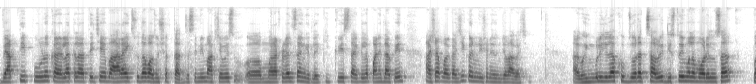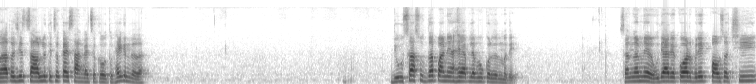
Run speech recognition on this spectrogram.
व्याप्ती पूर्ण करायला त्याला त्याचे बारा एक सुद्धा वाजू शकतात. जसे मी मागच्या वेळेस मराठवाड्याला सांगितलं की एकवीस तारखेला पाणी दाखवेन अशा प्रकारची कंडिशन आहे तुमच्या भागाची. अगं, हिंगोली जिल्हा खूप जोरात चालू आहे दिसतोय मला मॉडेलनुसार पण आता जे चालू आहे त्याचं काय सांगायचं कौतुक आहे की नाही दादा? दिवसा सुद्धा पाणी आहे आपल्या भूकर्जनमध्ये संगमनेर उद्या रेकॉर्ड ब्रेक पावसाची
